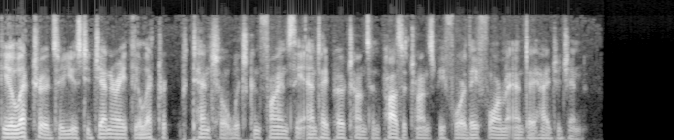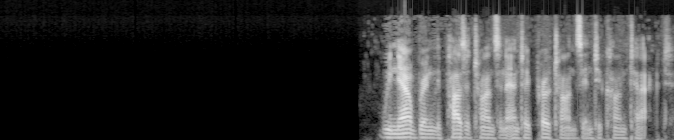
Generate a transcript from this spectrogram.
The electrodes are used to generate the electric potential which confines the antiprotons and positrons before they form antihydrogen. We now bring the positrons and antiprotons into contact.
